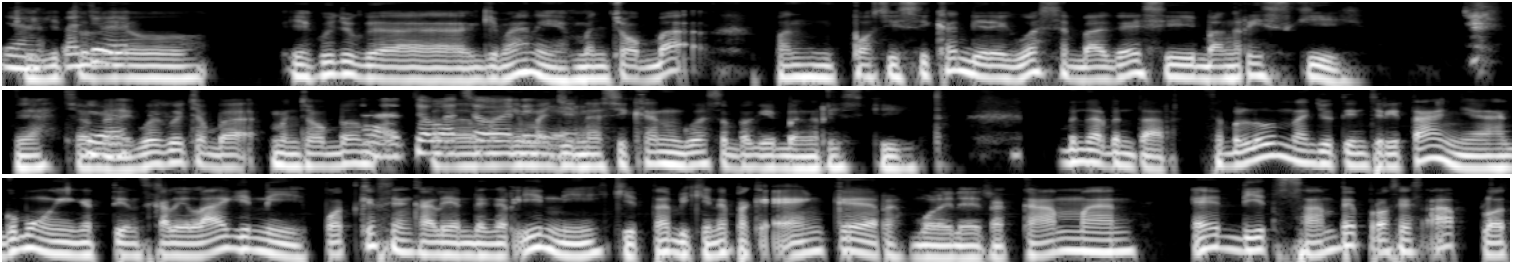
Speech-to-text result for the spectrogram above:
Ya kayak gitu lanjut. Leo ya gue juga gimana ya mencoba memposisikan diri gue sebagai si Bang Rizky ya coba Ya. gue gue coba mencoba Nah, coba coba deh. mengimajinasikan gue sebagai Bang Rizky gitu. Bentar-bentar, sebelum lanjutin ceritanya, gue mau ngingetin sekali lagi nih, podcast yang kalian denger ini kita bikinnya pakai Anchor, mulai dari rekaman, edit sampai proses upload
